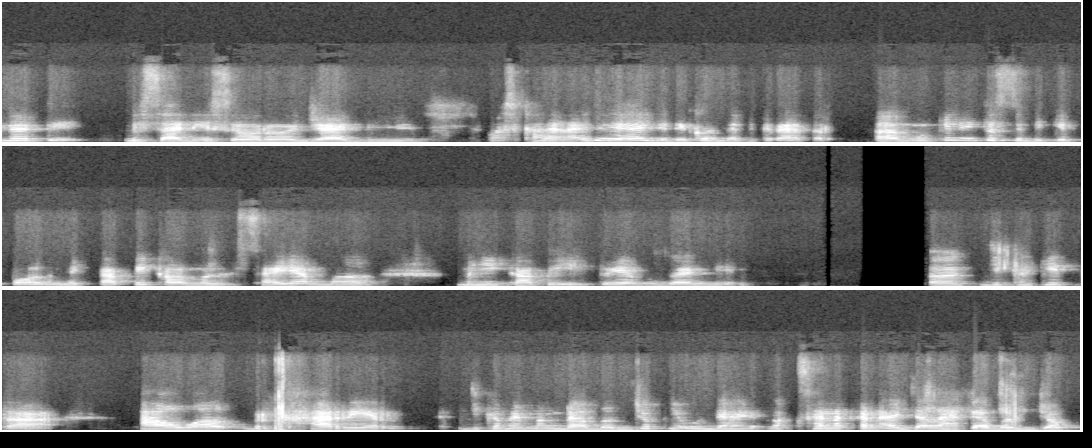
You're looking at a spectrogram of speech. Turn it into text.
nanti bisa disuruh jadi oh sekalian aja ya jadi content creator. Uh, mungkin itu sedikit polemik tapi kalau menurut saya me menyikapi itu ya Bu Gandhi uh, jika kita awal berkarir jika memang double job ya udah laksanakan aja lah double job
